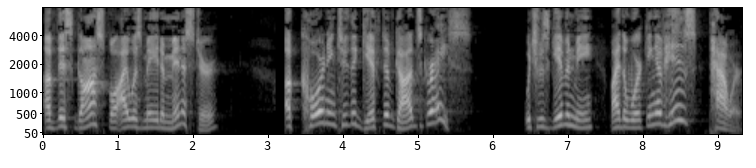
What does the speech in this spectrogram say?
of this gospel I was made a minister according to the gift of God's grace, which was given me by the working of his power.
